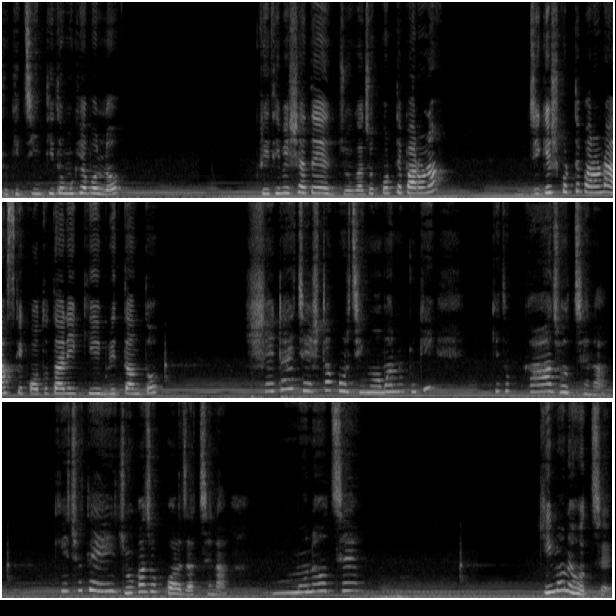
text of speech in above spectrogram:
টুকি চিন্তিত মুখে বলল, পৃথিবীর সাথে যোগাযোগ করতে পারো না? জিজ্ঞেস করতে পারো না আজকে কত তারিখ, কি বৃত্তান্ত? সেটাই চেষ্টা করছি মহামান্য টুকি, কিন্তু কাজ হচ্ছে না। কিছুতেই যোগাযোগ করা যাচ্ছে না। মনে হচ্ছে কি মনে হচ্ছে?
